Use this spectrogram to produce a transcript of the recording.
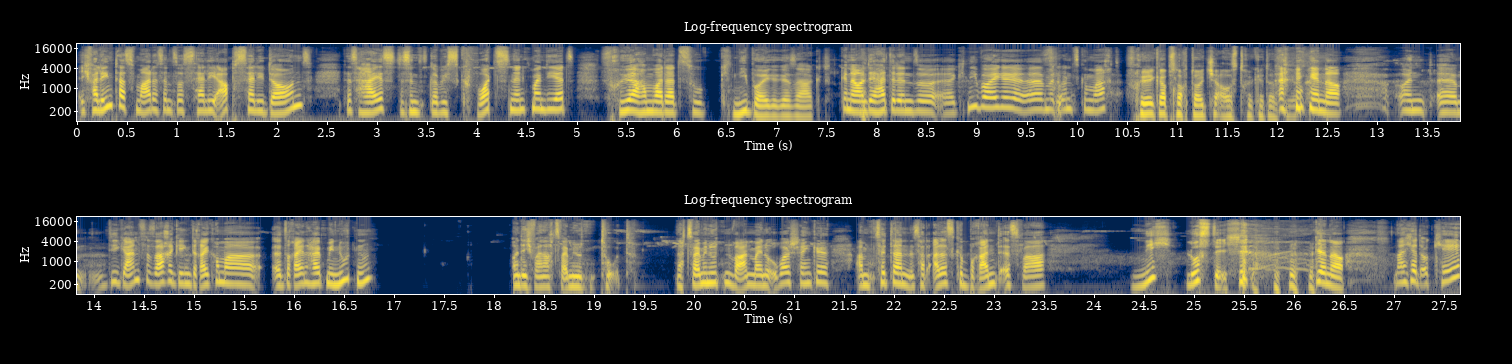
Ich verlinke das mal. Das sind so Sally Ups, Sally Downs. Das heißt, das sind, glaube ich, Squats nennt man die jetzt. Früher haben wir dazu Kniebeuge gesagt. Genau. Und der hatte dann so äh, Kniebeuge äh, mit uns gemacht. Früher gab's noch deutsche Ausdrücke dafür. genau. Und ähm, die ganze Sache ging 3,3,5 Minuten. Und ich war nach zwei Minuten tot. Nach zwei Minuten waren meine Oberschenkel am Zittern. Es hat alles gebrannt. Es war nicht lustig. genau. Na, ich hatte, okay,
